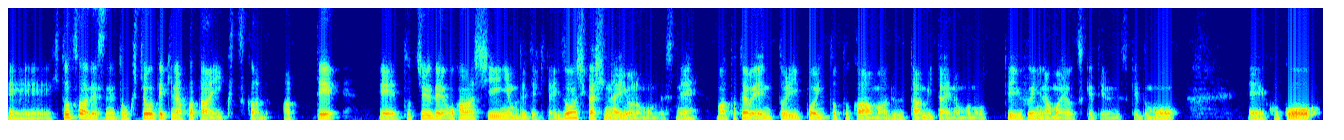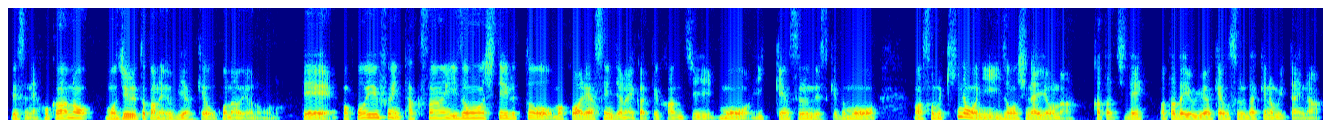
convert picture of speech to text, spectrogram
えー、一つはですね、特徴的なパターンいくつかあって、えー、途中でお話にも出てきた依存しかしないようなものですね。まあ、例えばエントリーポイントとか、まあ、ルーターみたいなものっていうふうに名前を付けてるんですけども、え、ここですね、他のモジュールとかの呼び分けを行うようなもので、まあ、こういうふうにたくさん依存していると、まあ、壊れやすいんじゃないかっていう感じも一見するんですけども、まあ、その機能に依存しないような形で、ま、ただ呼び分けをするだけのみたいな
